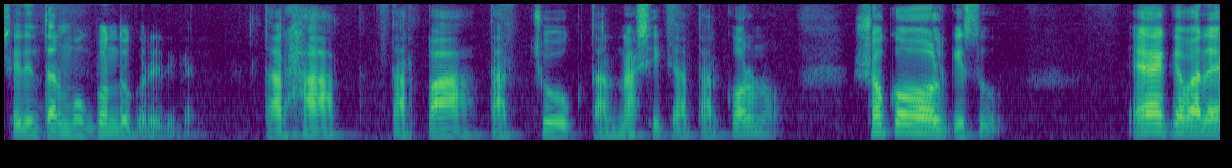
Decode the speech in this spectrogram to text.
সেদিন তার মুখ বন্ধ করে দিবেন। তার হাত, তার পা, তার চোখ, তার নাসিকা, তার কর্ণ, সকল কিছু একেবারে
